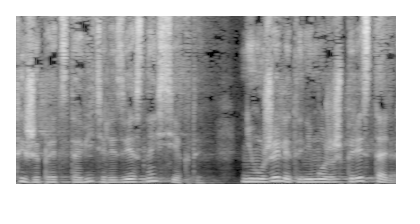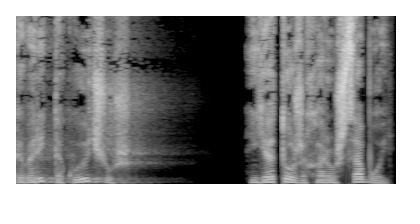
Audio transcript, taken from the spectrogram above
«Ты же представитель известной секты. Неужели ты не можешь перестать говорить такую чушь?» «Я тоже хорош собой,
